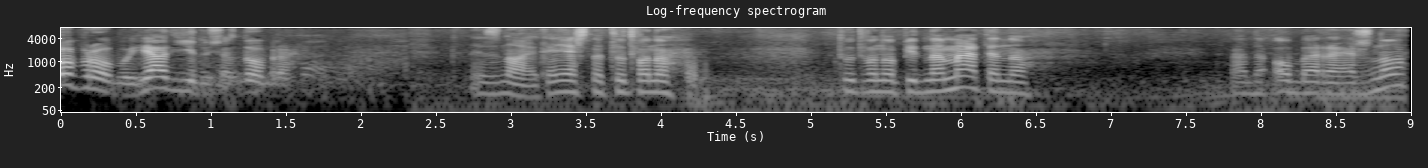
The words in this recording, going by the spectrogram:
Попробуй, я їду зараз, добре. Не знаю, звісно, тут воно. Тут воно піднаметено. Треба обережно.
